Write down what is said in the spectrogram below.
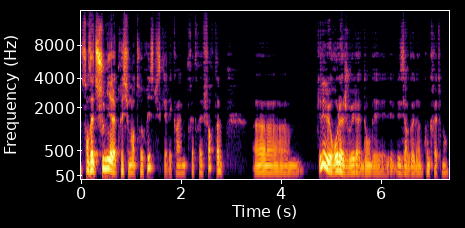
sans être soumis à la pression de l'entreprise, puisqu'elle est quand même très très forte euh, Quel est le rôle à jouer là-dedans des, ergonomes concrètement?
